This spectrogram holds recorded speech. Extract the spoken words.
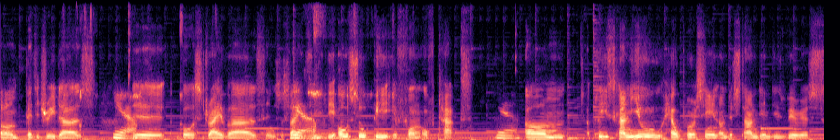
um petty traders yeah. the bus drivers in society, yeah. they also pay a form of tax. Yeah. Um, please, can you help us in understanding these various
